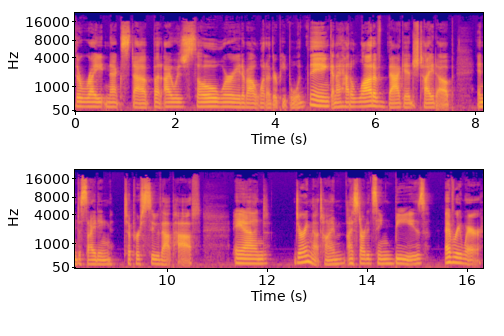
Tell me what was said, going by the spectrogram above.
the right next step. But I was so worried about what other people would think, and I had a lot of baggage tied up in deciding to pursue that path. And during that time, I started seeing bees everywhere.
